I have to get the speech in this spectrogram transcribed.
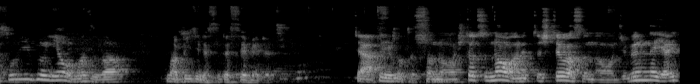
そういう分野をまずは、まあ、ビジネスで攻める。じゃあその一つのあれとしてはその自分がやり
